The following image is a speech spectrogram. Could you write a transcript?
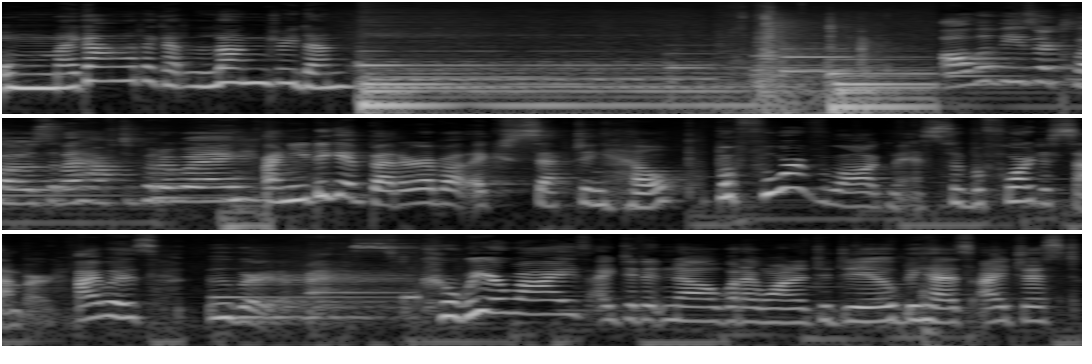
Oh my God, I got laundry done. All of these are clothes that I have to put away. I need to get better about accepting help. Before Vlogmas, so before December, I was uber depressed. Career-wise, I didn't know what I wanted to do because I just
